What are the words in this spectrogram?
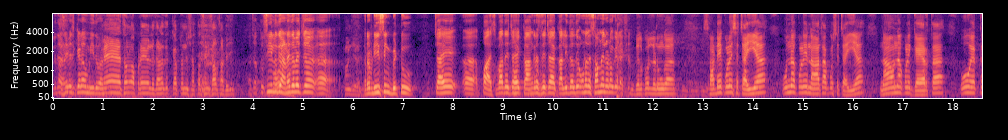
ਲੁਧਿਆਣੇ ਵਿੱਚ ਕਿਹੜਾ ਉਮੀਦਵਾਰ? ਮੈਂ ਤੁਹਾਨੂੰ ਆਪਣੇ ਲੁਧਿਆਣਾ ਦੇ ਕੈਪਟਨ ਨਛੱਤਰ ਸਿੰਘ ਸਾਹਿਬ ਸਾਡੇ ਜੀ। ਅੱਛਾ ਤੁਸੀਂ ਲੁਧਿਆਣੇ ਦੇ ਵਿੱਚ ਅ, ਹਾਂਜੀ ਹਾਂਜੀ। ਰਵਨੀਤ ਸਿੰਘ ਬਿੱਟੂ ਚਾਹੇ ਅ, ਭਾਜਪਾ ਦੇ ਚਾਹੇ ਕਾਂਗਰਸ ਦੇ ਚਾਹੇ ਅਕਾਲੀ ਦਲ ਦੇ ਉਹਨਾਂ ਦੇ ਸਾਹਮਣੇ ਲੜੋਗੇ ਇਲੈਕਸ਼ਨ? ਬਿਲਕੁਲ ਲੜੂੰਗਾ। ਸਾਡੇ ਕੋਲੇ ਸਚਾਈ ਆ ਉਹਨਾਂ ਕੋਲੇ ਨਾ ਤਾਂ ਕੋਈ ਸਚਾਈ ਆ ਨਾ ਉਹਨਾਂ ਕੋਲੇ ਗੈਰਤ ਉਹ ਇੱਕ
